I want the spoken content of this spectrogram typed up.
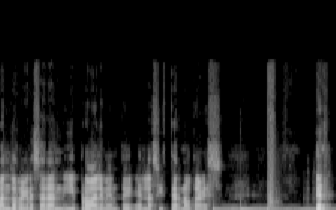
cuándo regresarán y probablemente en la cisterna otra vez. Bien,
